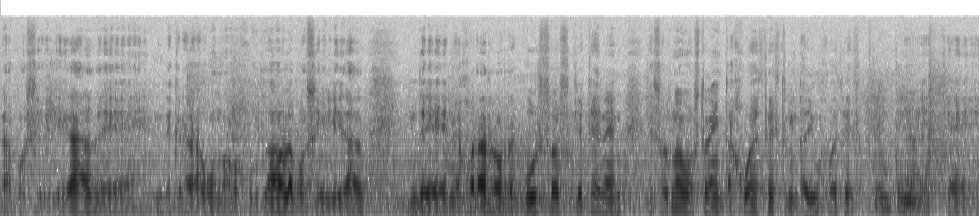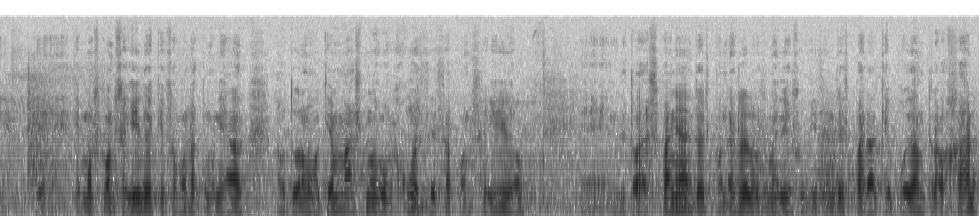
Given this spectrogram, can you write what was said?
la posibilidad de, crear algún nuevo juzgado, la posibilidad de mejorar los recursos que tienen esos nuevos 30 jueces, 31 jueces eh, que, hemos conseguido y que somos la comunidad autónoma que más nuevos jueces ha conseguido eh, de toda España, entonces ponerle los medios suficientes para que puedan trabajar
